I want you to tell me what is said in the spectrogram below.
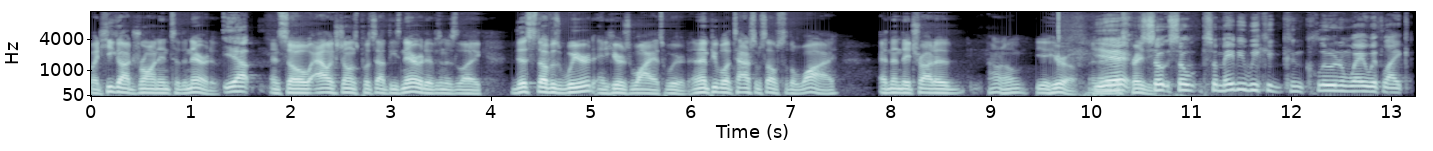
but he got drawn into the narrative. Yep. And so Alex Jones puts out these narratives and is like, "This stuff is weird, and here's why it's weird." And then people attach themselves to the why, and then they try to, I don't know, be a hero. And yeah it's crazy. so so so maybe we could conclude in a way with like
